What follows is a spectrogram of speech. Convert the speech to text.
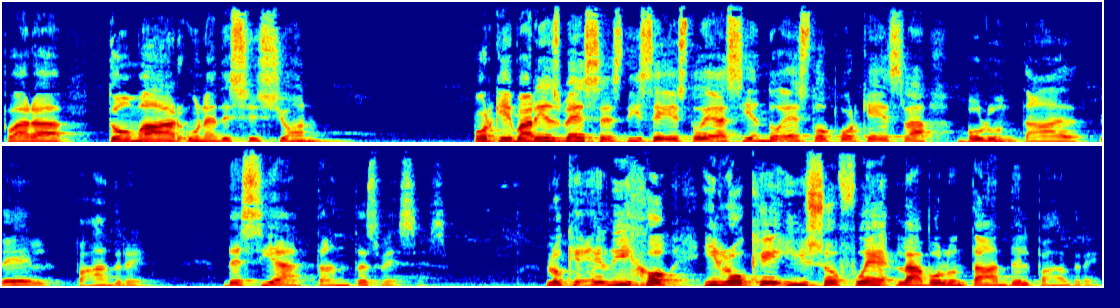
para tomar una decisión. Porque varias veces dice, estoy haciendo esto porque es la voluntad del Padre. Decía tantas veces. Lo que él dijo y lo que hizo fue la voluntad del Padre.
